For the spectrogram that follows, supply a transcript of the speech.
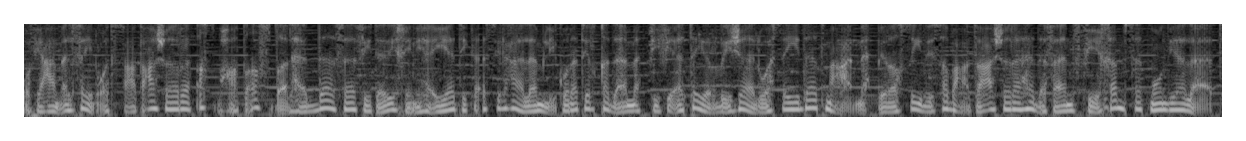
وفي عام 2019 أصبحت أفضل هدافة في تاريخ نهائيات كأس العالم لكرة القدم في فئتي الرجال والسيدات معا برصيد 17 هدفا في خمسة مونديالات.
